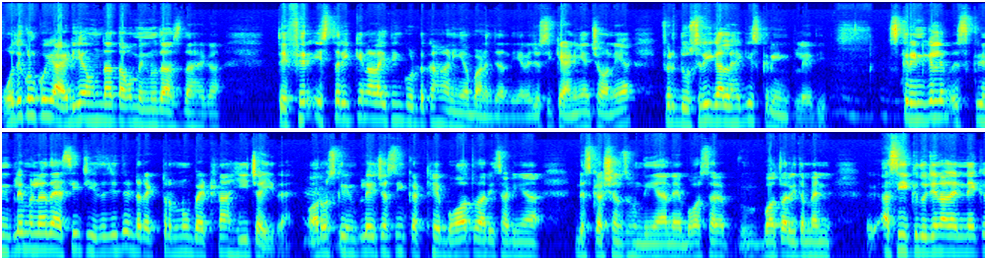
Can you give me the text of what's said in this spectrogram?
ਉਹਦੇ ਕੋਲ ਕੋਈ ਆਈਡੀਆ ਹੁੰਦਾ ਤਾਂ ਉਹ ਮੈਨੂੰ ਦੱਸਦਾ ਹੈਗਾ। ਤੇ ਫਿਰ ਇਸ ਤਰੀਕੇ ਨਾਲ ਆਈ ਥਿੰਕ ਗੁੱਡ ਕਹਾਣੀਆਂ ਬਣ ਜਾਂਦੀਆਂ ਨੇ ਜੋ ਅਸੀਂ ਕਹਿਣੀਆਂ ਚਾਹੁੰਦੇ ਆ ਫਿਰ ਦੂਸਰੀ ਗੱਲ ਹੈਗੀ ਸਕਰੀਨ ਪਲੇ ਦੀ। ਸਕਰੀਨ ਪਲੇ ਸਕਰੀਨ ਪਲੇ ਮੈਨੂੰ ਲੱਗਦਾ ਐਸੀ ਚੀਜ਼ ਹੈ ਜਿਹਦੇ ਡਾਇਰੈਕਟਰ ਨੂੰ ਬੈਠਣਾ ਹੀ ਚਾਹੀਦਾ ਹੈ। ਔਰ ਉਹ ਸਕਰੀਨ ਪਲੇ 'ਚ ਅਸੀਂ ਇਕੱਠੇ ਬਹੁਤ ਵਾਰੀ ਸਾਡੀਆਂ ਡਿਸਕਸ਼ਨਸ ਹੁੰਦੀਆਂ ਨੇ ਬਹੁਤ ਸਾਰੇ ਬਹੁਤ ਵਾਰੀ ਤਾਂ ਮੈਂ ਅਸੀਂ ਇੱਕ ਦੂਜੇ ਨਾਲ ਇੰਨੇ ਕੁ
